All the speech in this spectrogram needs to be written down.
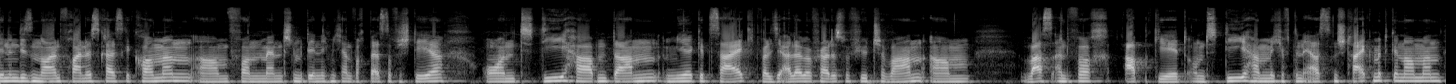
Bin in diesen neuen Freundeskreis gekommen ähm, von Menschen, mit denen ich mich einfach besser verstehe. Und die haben dann mir gezeigt, weil sie alle bei Fridays for Future waren, ähm, was einfach abgeht. Und die haben mich auf den ersten Streik mitgenommen.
